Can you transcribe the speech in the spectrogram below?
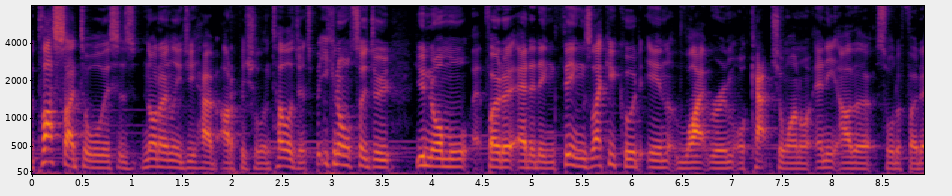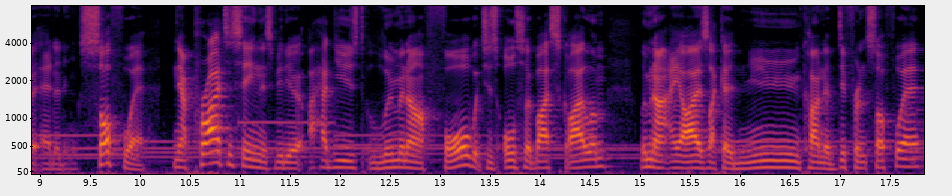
the plus side to all this is not only do you have artificial intelligence, but you can also do your normal photo editing things like you could in Lightroom or Capture One or any other sort of photo editing software. Now, prior to seeing this video, I had used Luminar 4, which is also by Skylum. Luminar AI is like a new kind of different software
